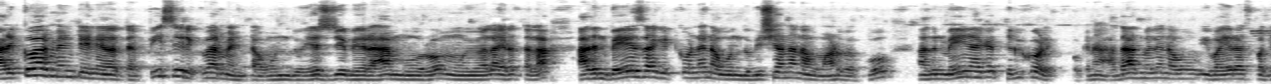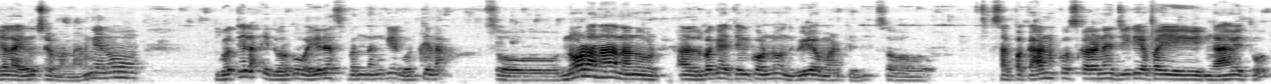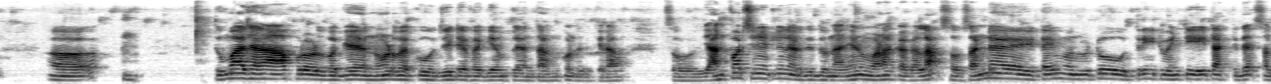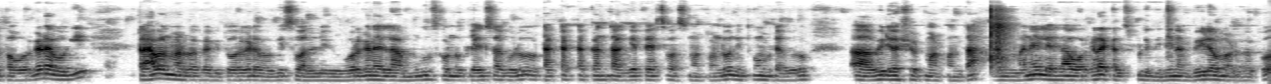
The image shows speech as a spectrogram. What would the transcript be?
ಆ ರಿಕ್ವೈರ್ಮೆಂಟ್ ಏನಿರುತ್ತೆ? ಪಿ ಸಿ ರಿಕ್ವೈರ್ಮೆಂಟ್ ಒಂದು S G B RAM ROM ಇವೆಲ್ಲ ಇರುತ್ತಲ್ಲ, ಅದನ್ನು ಬೇಸಾಗಿ ಇಟ್ಕೊಂಡೆ ನಾವು ಒಂದು ವಿಷಯನ ನಾವು ಮಾಡಬೇಕು. ಅದನ್ನ ಮೇಯ್ನಾಗೆ ತಿಳ್ಕೊಳ್ಳಿ ಓಕೆನಾ ಅದಾದಮೇಲೆ ನಾವು ಈ ವೈರಸ್ ಬಗ್ಗೆ ಎಲ್ಲ ಯೋಚನೆ ಮಾಡೋಣ. ನನಗೇನು ಗೊತ್ತಿಲ್ಲ. ಇದುವರೆಗೂ ವೈರಸ್ ಬಂದಂಗೆ ಗೊತ್ತಿಲ್ಲ. ಸೊ ನೋಡೋಣ. ನಾನು ಅದ್ರ ಬಗ್ಗೆ ತಿಳ್ಕೊಂಡು ಒಂದು ವಿಡಿಯೋ ಮಾಡ್ತೀನಿ. ಸೊ ಸ್ವಲ್ಪ ಕಾರಣಕ್ಕೋಸ್ಕರನೇ ಜಿ ಟಿ ಎಫ್ ಐ ಹಿಂಗಾಯಿತು ತುಂಬ ಜನ ಆಫ್ ರೋಡ್ ಬಗ್ಗೆ ನೋಡಬೇಕು G T F I game play ಅಂತ ಅಂದ್ಕೊಂಡಿರ್ತೀರ ಸೊ ಅನ್ಫಾರ್ಚುನೇಟ್ಲಿ ನಡೆದಿದ್ದು ನಾನೇನು ಮಾಡೋಕ್ಕಾಗಲ್ಲ. ಸೊ ಸಂಡೇ ಟೈಮ್ ಬಂದ್ಬಿಟ್ಟು ತ್ರೀ ಟ್ವೆಂಟಿ ಏಯ್ಟ್ ಆಗ್ತಿದೆ. ಸ್ವಲ್ಪ ಹೊರಗಡೆ ಹೋಗಿ ಟ್ರಾವೆಲ್ ಮಾಡಬೇಕಾಗಿತ್ತು ಹೊರಗಡೆ ಹೋಗಿ. ಸೊ ಅಲ್ಲಿ ಹೊರಗಡೆ ಎಲ್ಲ ಮುಗಿಸ್ಕೊಂಡು ಕೆಲಸಗಳು ಟಕ್ ಟಕ್ ಟಕ್ ಅಂತ ಹಂಗೆ ಫೇಸ್ ವಾಶ್ ಮಾಡಿಕೊಂಡು ನಿಂತ್ಕೊಂಡ್ಬಿಟ್ಟೆ ಗುರು. ವಿಡಿಯೋ ಶೂಟ್ ಮಾಡ್ಕೊತ ನನ್ನ ಮನೇಲೆಲ್ಲ ಹೊರಗಡೆ ಕಲಿಸ್ಬಿಟ್ಟಿದ್ದೀನಿ ನಾನು ವೀಡಿಯೋ ಮಾಡಬೇಕು.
